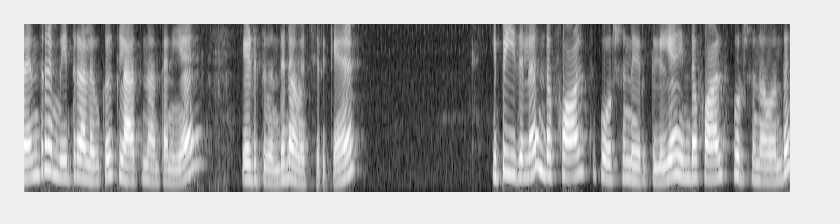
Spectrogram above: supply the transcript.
ரெண்டரை மீட்டர் அளவுக்கு கிளாத் நான் தனியாக எடுத்து வந்து நான் வச்சுருக்கேன். இப்போ இதில் இந்த ஃபால்ஸ் போர்ஷன் இருக்கு இல்லையா இந்த ஃபால்ஸ் போர்ஷனை வந்து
